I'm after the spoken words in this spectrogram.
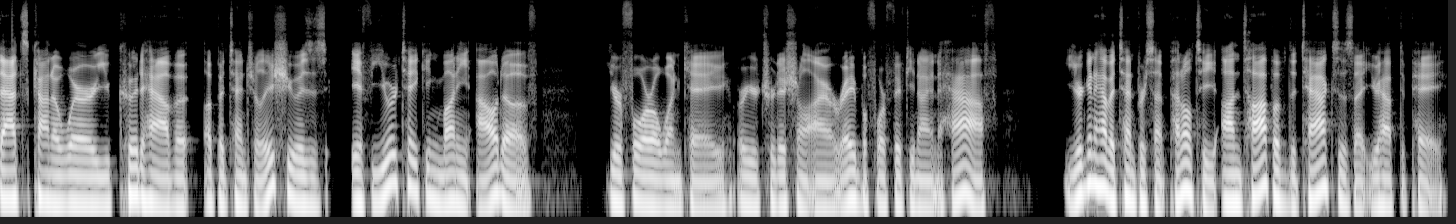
that's kind of where you could have a, a potential issue is, is if you're taking money out of your 401k or your traditional IRA before 59 and a half, you're going to have a 10% penalty on top of the taxes that you have to pay.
